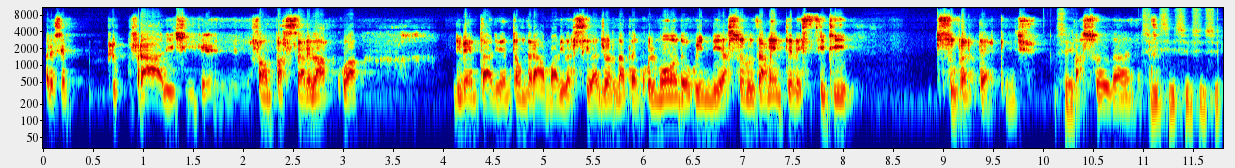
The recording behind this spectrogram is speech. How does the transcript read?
per esempio fradici che fanno passare l'acqua, diventa, diventa un dramma viversi la giornata in quel modo, quindi assolutamente vestiti super tecnici. Sì. Assolutamente. Sì, sì, sì, sì, sì.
